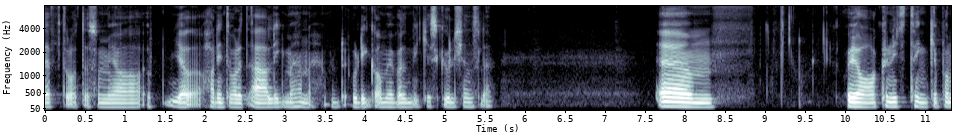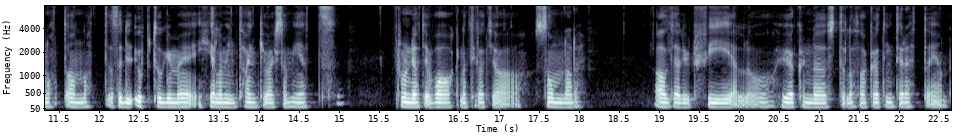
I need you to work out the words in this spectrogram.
efteråt eftersom jag, upp, jag hade inte varit ärlig med henne och det- gav mig väldigt mycket skuldkänslor. Um, och jag kunde inte tänka på något annat. Alltså det upptog ju mig hela min tankeverksamhet. Från det att jag vaknade till att jag somnade. Allt jag hade gjort fel och hur jag kunde ställa saker och ting till rätta igen.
